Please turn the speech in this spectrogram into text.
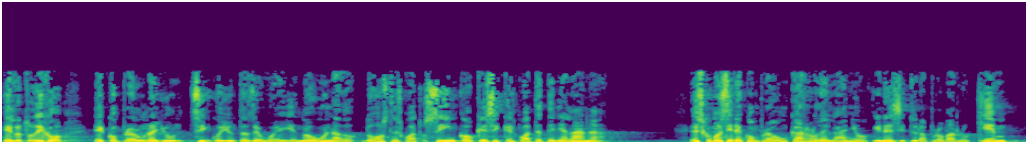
El otro dijo, he comprado una cinco yuntas de bueyes. No una, dos, tres, cuatro, cinco. Que sí que el cuate tenía lana. Es como decir, he comprado un carro del año y necesito ir a probarlo. ¿Quién,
